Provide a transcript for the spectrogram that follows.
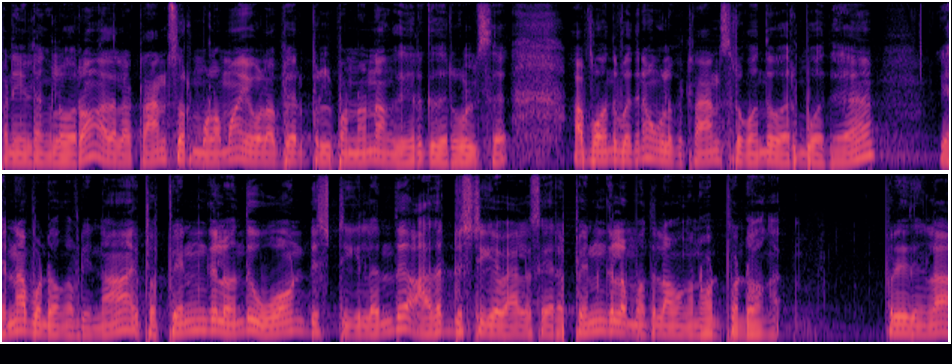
பணியிடங்கள் வரும். அதில் ட்ரான்ஸ்ஃபர் மூலமாக இவ்வளோ பேர் ஃபில் பண்ணணும்னு அங்கே இருக்குது ரூல்ஸு அப்போ வந்து பார்த்திங்கன்னா உங்களுக்கு ட்ரான்ஸ்ஃபருக்கு வந்து வரும்போது என்ன பண்ணுவாங்க அப்படின்னா இப்போ பெண்கள் வந்து ஓன் டிஸ்ட்ரிக்ட்லேருந்து அதர் டிஸ்ட்ரிக்டை வேலை செய்கிற பெண்களை முதல்ல அவங்க நோட் பண்ணுவாங்க. புரியுதுங்களா?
